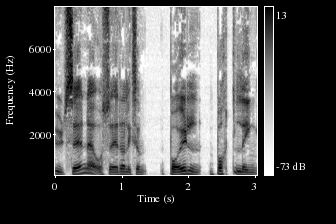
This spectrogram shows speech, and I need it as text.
utseende, og så er det liksom Boilen Bottling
